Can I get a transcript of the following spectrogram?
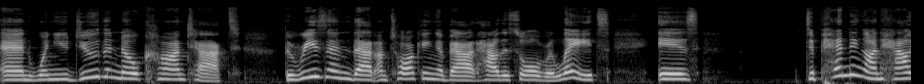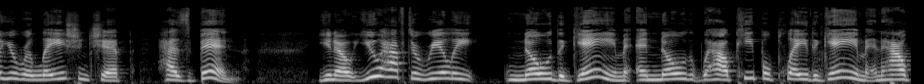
And when you do the no contact, the reason that I'm talking about how this all relates is depending on how your relationship has been. You know, you have to really know the game and know how people play the game and how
